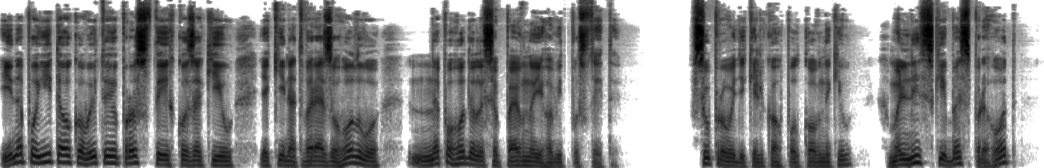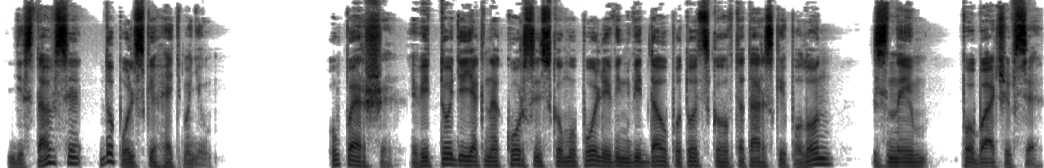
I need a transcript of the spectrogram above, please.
і напоїти оковитою простих козаків, які на тверезу голову не погодилися певно його відпустити. В супроводі кількох полковників Хмельницький без пригод дістався до польських гетьманів. Уперше, відтоді як на Корсунському полі він віддав Потоцького в татарський полон, з ним побачився.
